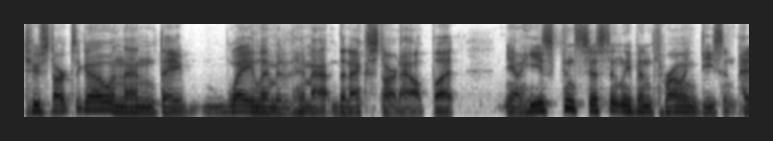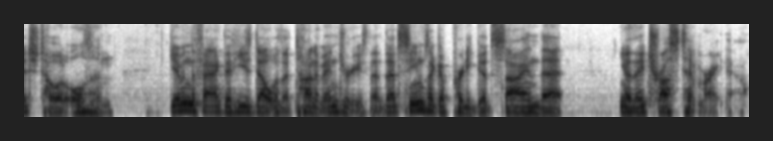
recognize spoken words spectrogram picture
two starts ago, and then they way limited him at the next start out. But you know, he's consistently been throwing decent pitch totals, and given the fact that he's dealt with a ton of injuries, that that seems like a pretty good sign that you know they trust him right now.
